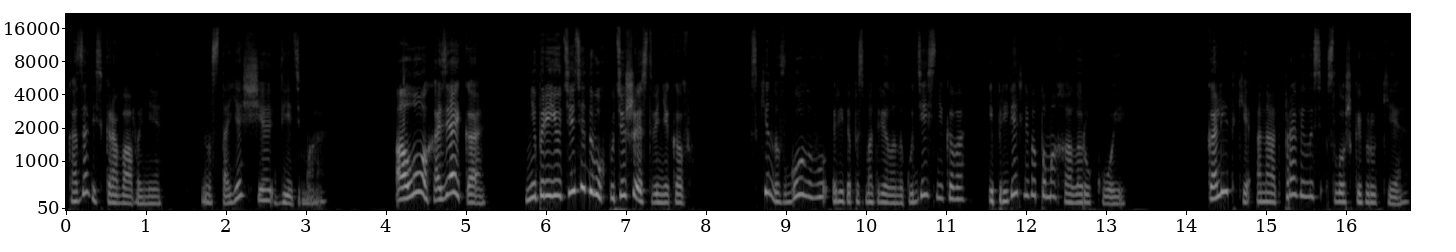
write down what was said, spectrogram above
казались кровавыми. Настоящая ведьма. «Алло, хозяйка!» Не приютите двух путешественников?» Скинув голову, Рита посмотрела на Кудесникова и приветливо помахала рукой. К калитке она отправилась с ложкой в руке.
